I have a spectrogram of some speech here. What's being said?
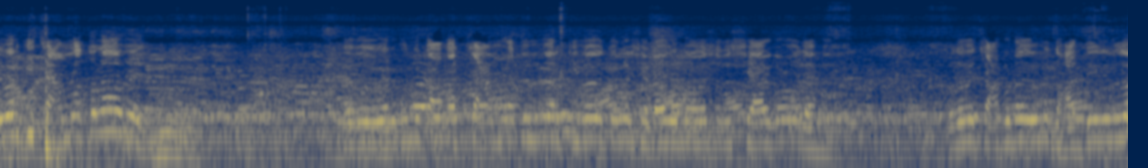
এবার কি চামড়া তোলা হবে? দেখো, এবার কিন্তু কাকার চামড়া তুলবে আর কীভাবে তোলে সেটাও কিন্তু সাথে শেয়ার করব, দেখো। প্রথমে চাকুটা কিন্তু ধার দিয়ে নিল।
